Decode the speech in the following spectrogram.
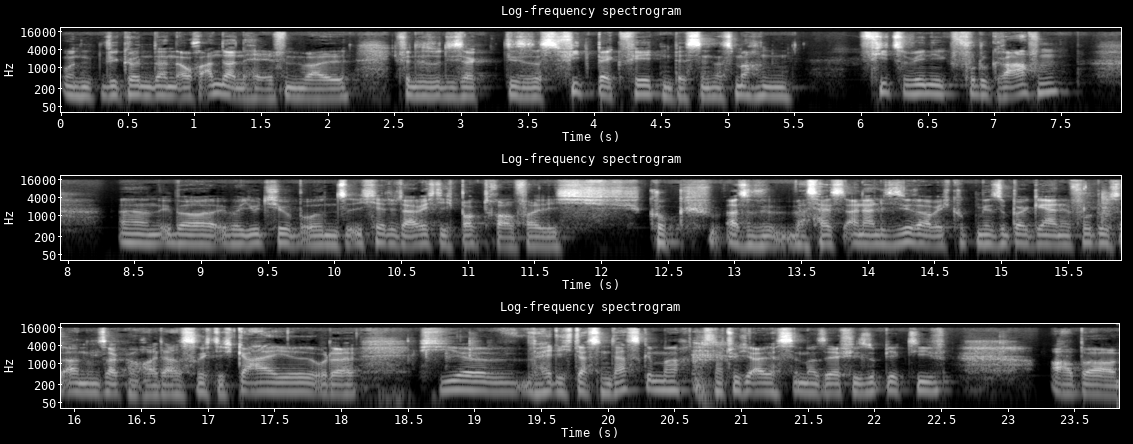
und wir können dann auch anderen helfen, weil ich finde so dieser, dieses Feedback fehlt ein bisschen. Das machen viel zu wenig Fotografen ähm, über, über YouTube und ich hätte da richtig Bock drauf, weil ich gucke, also was heißt analysiere, aber ich gucke mir super gerne Fotos an und sage mir, oh, das ist richtig geil oder hier hätte ich das und das gemacht. Das ist natürlich alles immer sehr viel subjektiv. Aber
